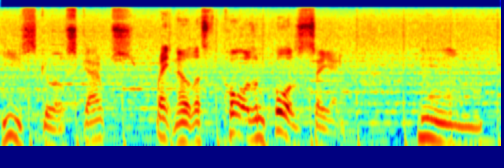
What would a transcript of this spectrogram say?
peace, Girl Scouts. Wait, no, let's pause and pause saying. Hmm.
